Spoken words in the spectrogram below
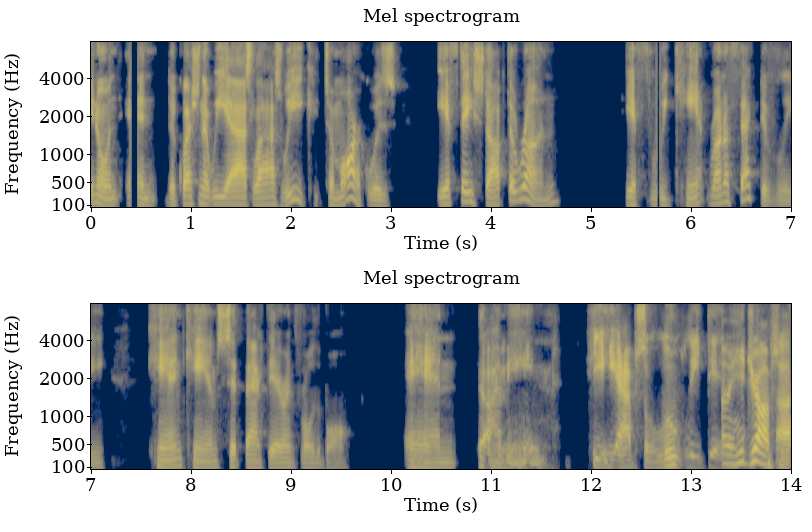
you know, and, and the question that we asked last week to Mark was if they stop the run, if we can't run effectively, can Cam sit back there and throw the ball? And I mean, he absolutely did. I mean, he dropped some Uh,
